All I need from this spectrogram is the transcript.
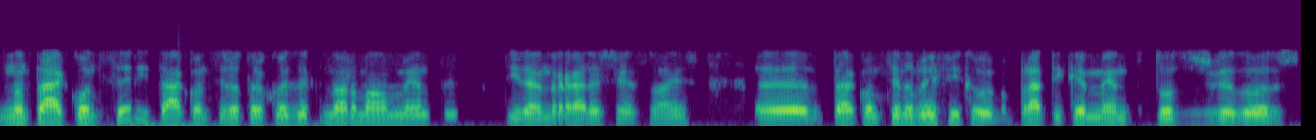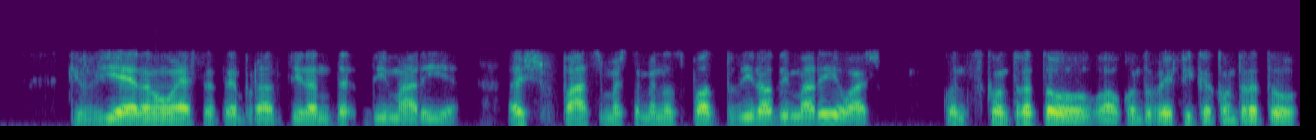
não está a acontecer e está a acontecer outra coisa que normalmente, tirando raras exceções, uh, está acontecendo no Benfica. Praticamente todos os jogadores que vieram esta temporada, tirando Di Maria, a espaço, mas também não se pode pedir ao Di Maria. Eu acho que quando se contratou, ou quando o Benfica contratou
